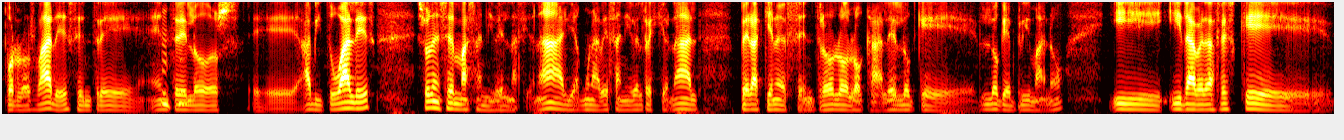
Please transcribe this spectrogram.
por los bares entre, entre los eh, habituales suelen ser más a nivel nacional y alguna vez a nivel regional, pero aquí en el centro lo local es lo que, lo que prima, ¿no? Y, y la verdad es que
